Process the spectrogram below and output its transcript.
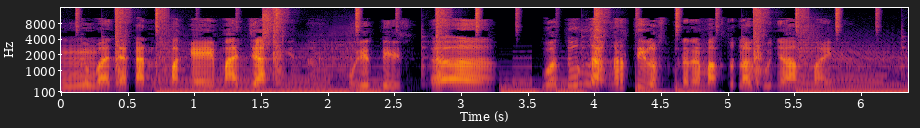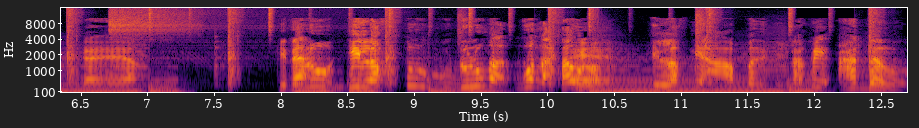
Hmm. Kebanyakan pakai majas gitu. Puitis Heeh. gue tuh nggak ngerti loh sebenarnya maksud lagunya apa ini. Kayak yang kita dulu hilaf tuh dulu nggak gue nggak tahu loh Eh. hilafnya apa sih. Tapi ada loh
